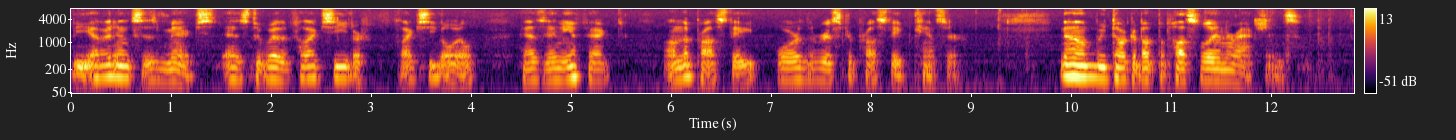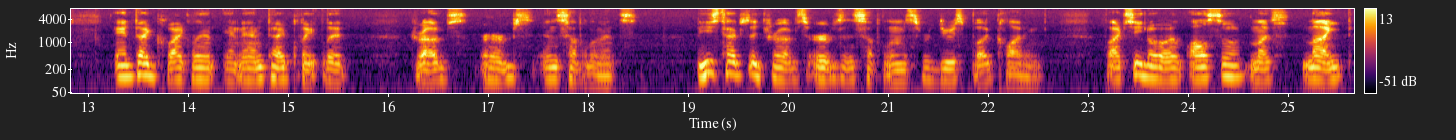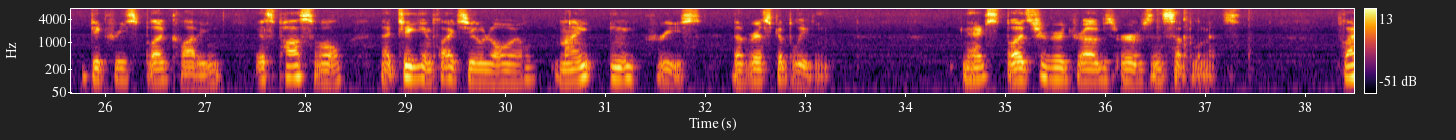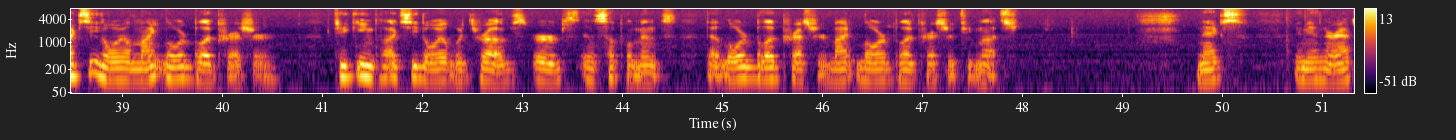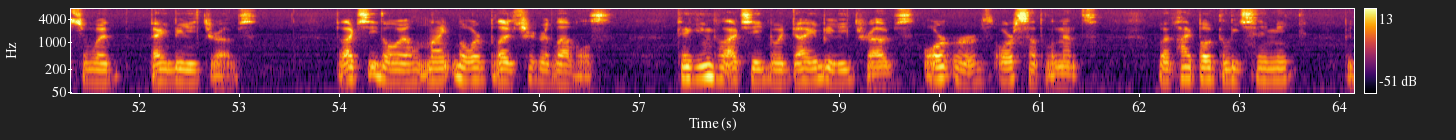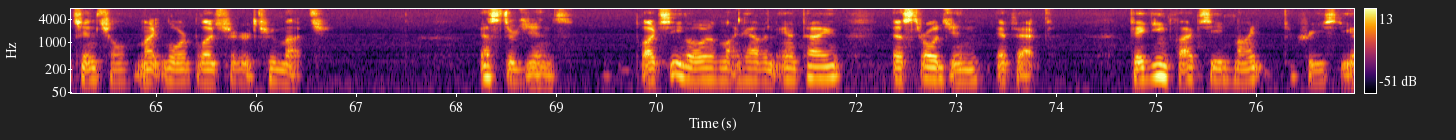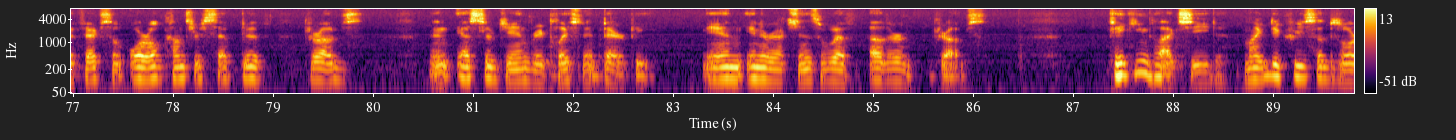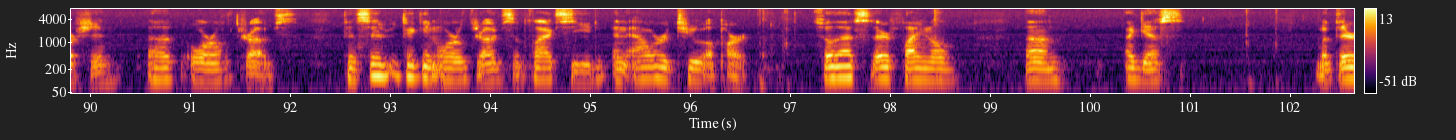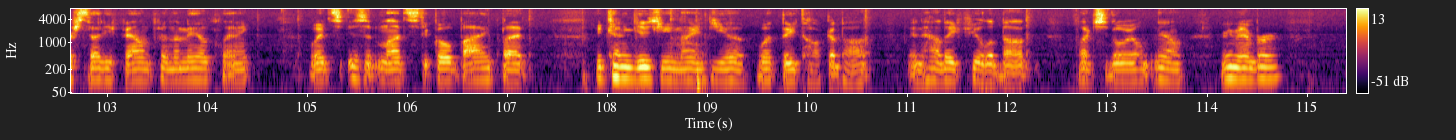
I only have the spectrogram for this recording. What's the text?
The evidence is mixed as to whether flaxseed or flaxseed oil has any effect on the prostate or the risk of prostate cancer. Now we talk about the possible interactions. Anticoagulant and antiplatelet drugs, herbs, and supplements. These types of drugs, herbs, and supplements reduce blood clotting. Flaxseed oil also must, might decrease blood clotting. It's possible that taking flaxseed oil might increase the risk of bleeding. Next, blood sugar drugs, herbs, and supplements. Flaxseed oil might lower blood pressure. Taking flaxseed oil with drugs, herbs, and supplements that lower blood pressure might lower blood pressure too much. Next, in interaction with diabetes drugs. Flaxseed oil might lower blood sugar levels. Taking flaxseed with diabetes drugs or herbs or supplements with hypoglycemic potential might lower blood sugar too much. Estrogens. Flaxseed oil might have an anti-estrogen effect. Taking flaxseed might decrease the effects of oral contraceptive drugs and estrogen replacement therapy and interactions with other drugs. Taking flaxseed might decrease absorption of oral drugs. Consider taking oral drugs of flaxseed an hour or two apart. So that's their final, um, I guess, what their study found from the Mayo Clinic, which isn't much to go by, but it kind of gives you an idea of what they talk about and how they feel about flaxseed oil. Now, remember,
